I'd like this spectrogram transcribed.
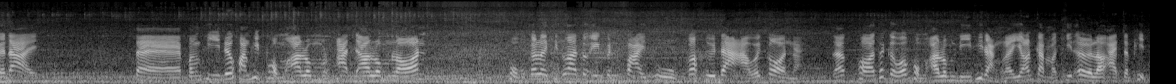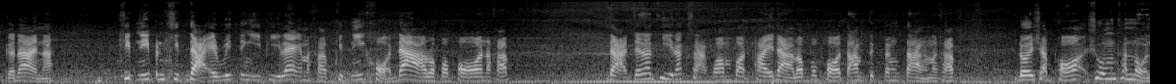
ก็ได้ แต่บางทีด้วยความที่ผมอารมณ์อาจจะอารมณ์ร้อน ผมก็เลยคิดว่าตัวเองเป็นฝ่ายถูกก็คือด่าไว้ก่อนนะแล้วพอถ้าเกิดว่าผมอารมณ์ดีที่หลังแล้วย้อนกลับมาคิดเออเราอาจจะผิดก็ได้นะ คลิปนี้เป็นคลิปด่า everything EP แรกนะครับ คลิปนี้ขอด่ารปภนะครับ ด่าเจ้าหน้าที่รักษาความปลอดภัยด่ารปภตามตึกต่างๆนะครับ โดยเฉพาะช่วงถนน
